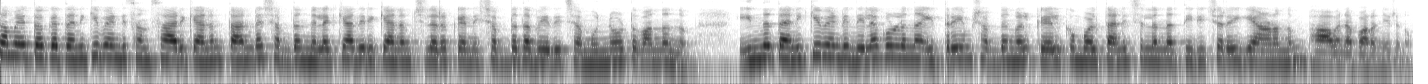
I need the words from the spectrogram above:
സമയത്തൊക്കെ തനിക്ക് വേണ്ടി സംസാരിക്കാനും തന്റെ ശബ്ദം നിലയ്ക്കാതിരിക്കാനും ചിലരൊക്കെ നിശബ്ദത ഭേദിച്ച് മുന്നോട്ട് വന്നെന്നും ഇന്ന് തനിക്ക് വേണ്ടി നിലകൊള്ളുന്ന ഇത്രയും ശബ്ദങ്ങൾ കേൾക്കുമ്പോൾ തനിച്ചില്ലെന്ന് തിരിച്ചറിയുകയാണെന്നും ഭാവന പറഞ്ഞിരുന്നു.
